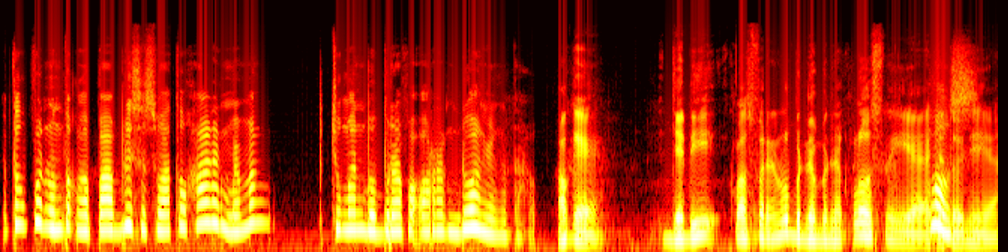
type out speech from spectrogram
itu pun untuk nge-publish sesuatu hal yang memang cuman beberapa orang doang yang tahu. Oke. Jadi close friend lu bener-bener close nih ya Close. jatuhnya ya.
